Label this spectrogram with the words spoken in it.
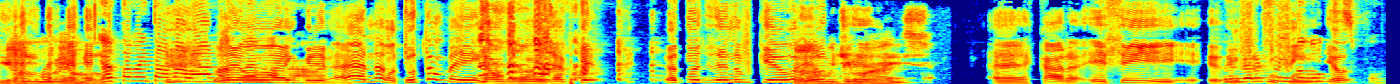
e amo o Leon. Eu também tava lá, mas foi Leon mal. é incrível. É, não, tu também, obviamente. É porque eu tô dizendo porque eu. eu Amo demais. É, cara, esse. eu- Primeiro filme enfim, do Lucas, eu, pô.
